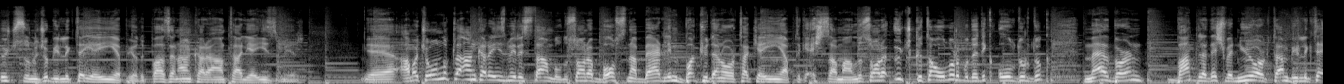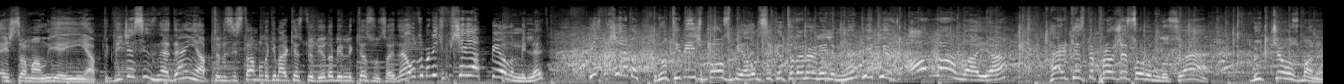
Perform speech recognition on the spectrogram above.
üç sunucu birlikte yayın yapıyorduk. Bazen Ankara, Antalya, İzmir. Ee, ama çoğunlukla Ankara, İzmir, İstanbul'du. Sonra Bosna, Berlin, Bakü'den ortak yayın yaptık eş zamanlı. Sonra üç kıta olur mu dedik, oldurduk. Melbourne, Bangladeş ve New York'tan birlikte eş zamanlı yayın yaptık. Diyeceksiniz neden yaptınız? İstanbul'daki merkez stüdyoda birlikte sunsaydınız. E, o zaman hiçbir şey yapmayalım millet. Hiçbir şey yapmayalım. Rutini hiç bozmayalım, sıkıntıdan ölelim. Ne diyorsun? Allah Allah ya. Herkes de proje sorumlusu ha. Bütçe uzmanı.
